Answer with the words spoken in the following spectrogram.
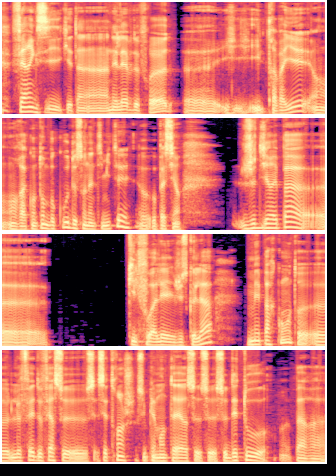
Ferenczi, qui est un, un élève de Freud, euh, il, il, travaillait en, en, racontant beaucoup de son intimité aux, aux patients. Je dirais pas euh, qu'il faut aller jusque là, mais par contre, euh, le fait de faire ce, cette tranche supplémentaire, ce, ce, ce détour par euh,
